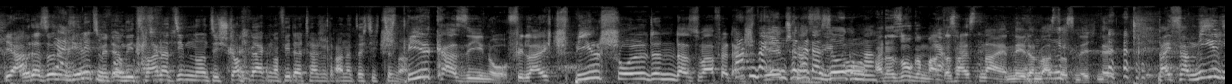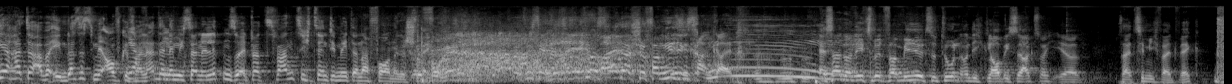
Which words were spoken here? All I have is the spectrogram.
Ja. Oder so ein Ja, Hilton mit irgendwie 297 Stockwerken auf jeder Etage 360 Zimmer. Spielcasino, vielleicht Spielschulden, das war vielleicht ein Hatten wir eben schon, hat er so Spielcasino. gemacht. Hat er so gemacht, das heißt nein, nee, dann war es das nicht. Nee. Bei Familie hat er aber eben, das ist mir aufgefallen, Ja, hat er nämlich seine Lippen so etwa 20 Zentimeter nach vorne geschwenkt. Das ist ja eine bayerische Familienkrankheit. Es hat doch nichts mit Familie zu tun und ich glaube, ich sag's euch, ihr seid ziemlich weit weg.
